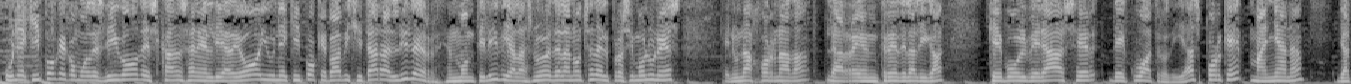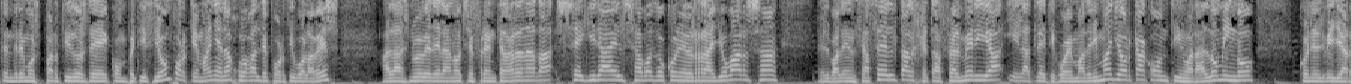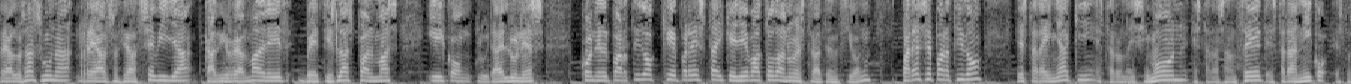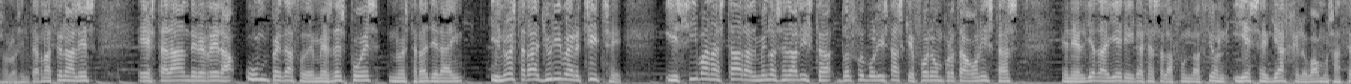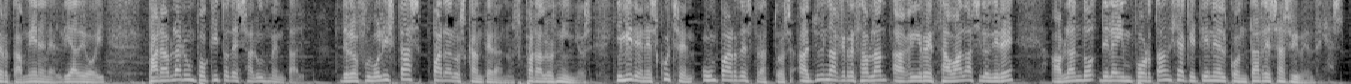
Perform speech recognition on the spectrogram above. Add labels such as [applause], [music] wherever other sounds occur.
Un equipo que, como les digo, descansa en el día de hoy, un equipo que va a visitar al líder en Montilivi a las 9 de la noche del próximo lunes en una jornada, la reentré de la liga, que volverá a ser de cuatro días, porque mañana ya tendremos partidos de competición, porque mañana juega el Deportivo Alavés a las 9 de la noche frente al Granada, seguirá el sábado con el Rayo Barça, el Valencia Celta, el Getafe Almería y el Atlético de Madrid Mallorca, continuará el domingo con el Villarreal Osasuna, Real Sociedad Sevilla, Cádiz Real Madrid, Betis Las Palmas y concluirá el lunes con el partido que presta y que lleva toda nuestra atención. Para ese partido estará Iñaki, estará Unai Simón, estará Sancet, estará Nico, estos son los internacionales, estará Ander Herrera un pedazo de mes después, no estará Geray y no estará Yuri Berchiche. Y sí van a estar, al menos en la lista, dos futbolistas que fueron protagonistas en el día de ayer y gracias a la Fundación, y ese viaje lo vamos a hacer también en el día de hoy, para hablar un poquito de salud mental. De los futbolistas para los canteranos, para los niños. Y miren, escuchen un par de extractos. A Aguirre Zabala, si lo diré, hablando de la importancia que tiene el contar esas vivencias.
